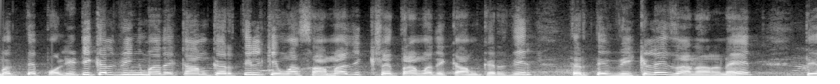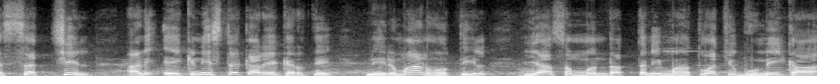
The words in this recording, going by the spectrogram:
मग ते पॉलिटिकल विंगमध्ये काम करतील किंवा सामाजिक क्षेत्रामध्ये काम करतील तर ते विकले जाणार नाहीत ते सच्चिल आणि एकनिष्ठ कार्यकर्ते निर्माण होतील. या संबंधात त्यांनी महत्त्वाची भूमिका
